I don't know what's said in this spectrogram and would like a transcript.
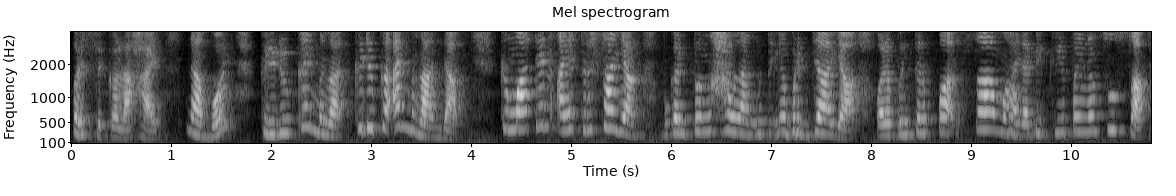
persekolahan. Namun, kedudukan mela- kedukaan melanda. Kematian ayah tersayang bukan penghalang untuknya berjaya walaupun terpaksa menghadapi kehidupan yang susah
